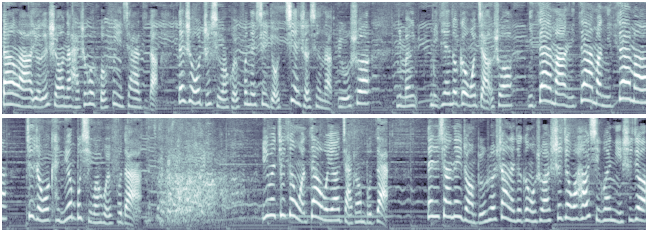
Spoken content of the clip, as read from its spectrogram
当然了，有的时候呢还是会回复一下子的，但是我只喜欢回复那些有建设性的，比如说。你们每天都跟我讲说你在吗？你在吗？你在吗？这种我肯定不喜欢回复的，因为就算我在，我也要假装不在。但是像那种，比如说上来就跟我说十九，我好喜欢你，十九，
